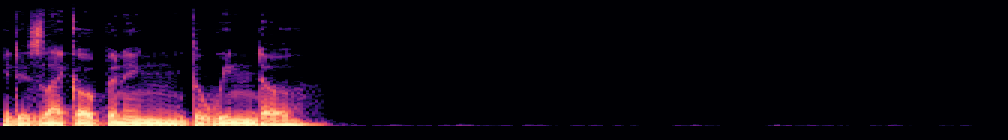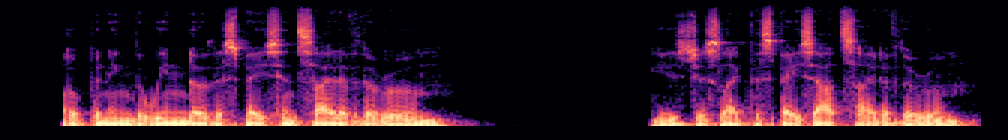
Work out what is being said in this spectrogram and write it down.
It is like opening the window. Opening the window, the space inside of the room is just like the space outside of the room.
